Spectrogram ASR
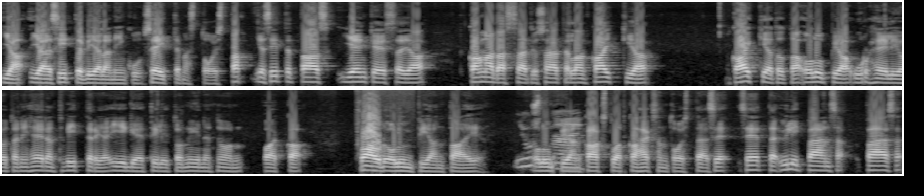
ja, ja sitten vielä niin kuin 17. Ja sitten taas Jenkeissä ja Kanadassa, että jos ajatellaan kaikkia kaikkia tota, olympiaurheilijoita, niin heidän Twitter- ja IG-tilit on niin, että ne on vaikka Cloud Olympian tai Just Olympian näin. 2018. Ja se, se että ylipäänsä, pääsä,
